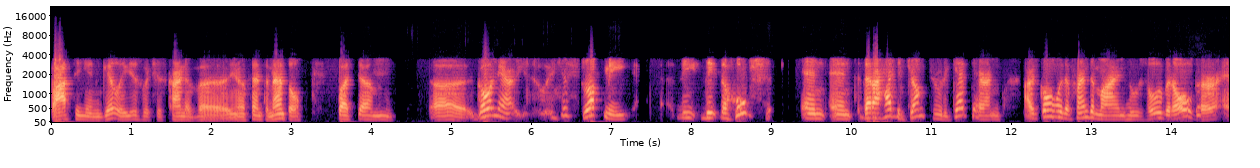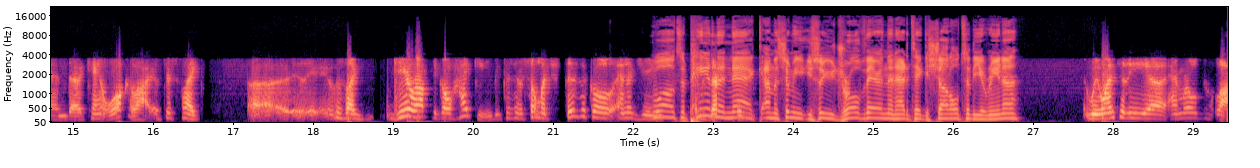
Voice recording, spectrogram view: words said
Bossy and Gillies, which is kind of uh, you know sentimental. But um, uh, going there, it just struck me the, the the hoops and and that I had to jump through to get there. And I was going with a friend of mine who's a little bit older and uh, can't walk a lot. It was just like uh, it was like gear up to go hiking because there's so much physical energy. Well, it's a pain in the neck. I'm assuming you, so. You drove there and then had to take a shuttle to the arena. we went to the uh, Emerald Lodge.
